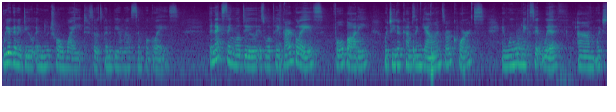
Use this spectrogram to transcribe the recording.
We are going to do a neutral white so it's going to be a real simple glaze. The next thing we'll do is we'll take our glaze full body, which either comes in gallons or quarts, and we will mix it with, um, which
